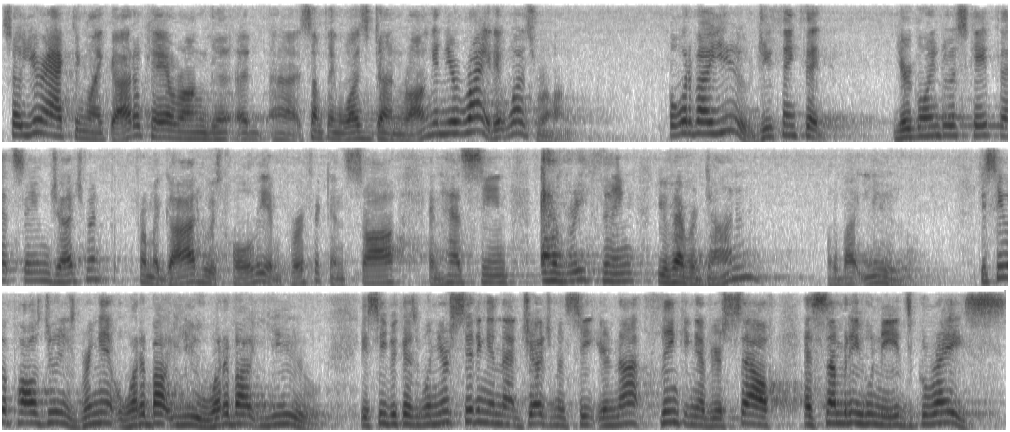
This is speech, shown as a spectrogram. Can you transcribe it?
So you're acting like God. Okay, wrong, uh, uh, something was done wrong, and you're right, it was wrong. But what about you? Do you think that you're going to escape that same judgment from a God who is holy and perfect and saw and has seen everything you've ever done? What about you? You see what Paul's doing? He's bringing it, what about you? What about you? You see, because when you're sitting in that judgment seat, you're not thinking of yourself as somebody who needs grace.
